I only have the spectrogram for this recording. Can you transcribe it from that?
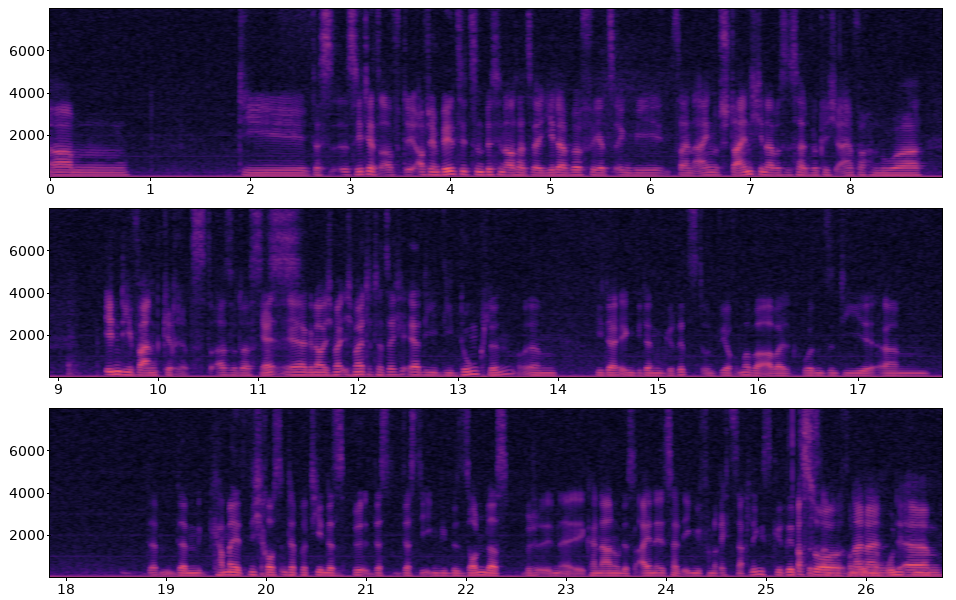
Ähm, die, das sieht jetzt auf, de, auf dem Bild sieht es ein bisschen aus, als wäre jeder Würfel jetzt irgendwie sein eigenes Steinchen, aber es ist halt wirklich einfach nur in die Wand geritzt. Also das Ja, ja genau. Ich, mein, ich meinte tatsächlich eher die, die dunklen, ähm, die da irgendwie dann geritzt und wie auch immer bearbeitet wurden, sind die, ähm, da, da kann man jetzt nicht raus interpretieren, dass, es dass, dass die irgendwie besonders, äh, keine Ahnung, das eine ist halt irgendwie von rechts nach links geritzt, Ach das andere so, von nein, nein. nach unten. Ähm,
